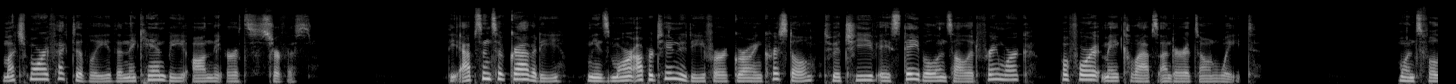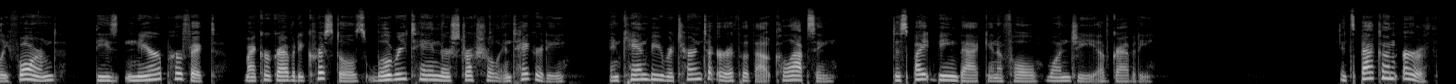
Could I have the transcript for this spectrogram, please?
much more effectively than they can be on the Earth's surface. The absence of gravity means more opportunity for a growing crystal to achieve a stable and solid framework before it may collapse under its own weight. Once fully formed, these near perfect microgravity crystals will retain their structural integrity and can be returned to Earth without collapsing, despite being back in a full 1g of gravity. It's back on Earth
